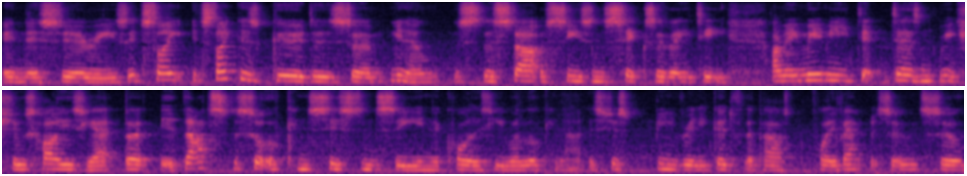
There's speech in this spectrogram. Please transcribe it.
in this series. It's like it's like as good as um, you know the start of season six of AT. I mean, maybe it doesn't reach those highs yet, but that's the sort of consistency in the quality we're looking at. It's just been really good for the past five episodes. So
